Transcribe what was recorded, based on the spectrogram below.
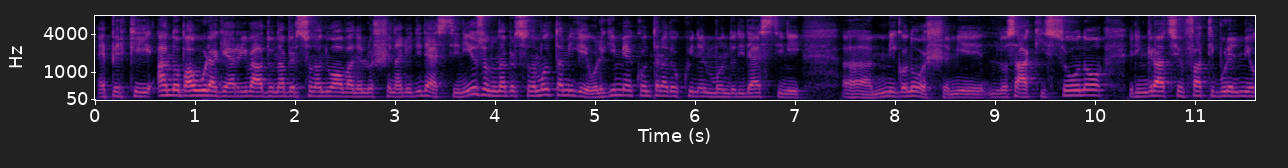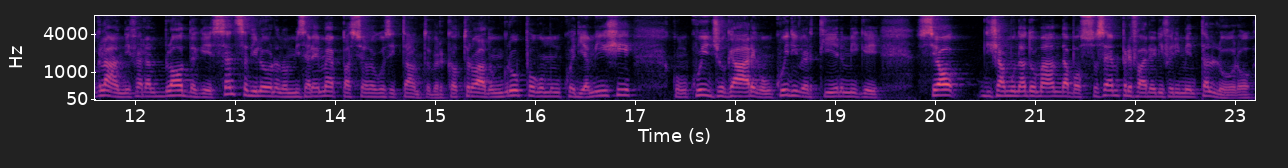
È perché hanno paura che è arrivata una persona nuova nello scenario di Destiny? Io sono una persona molto amichevole, chi mi ha incontrato qui nel mondo di Destiny uh, mi conosce, mi, lo sa chi sono, ringrazio infatti pure il mio clan di Feral Blood che senza di loro non mi sarei mai appassionato così tanto, perché ho trovato un gruppo comunque di amici con cui giocare, con cui divertirmi, che se ho diciamo una domanda posso sempre fare riferimento a loro.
